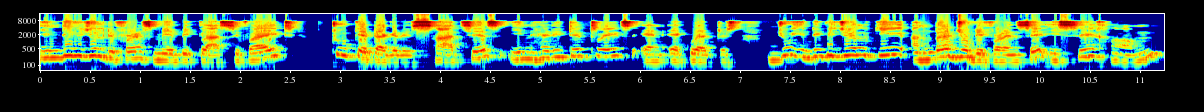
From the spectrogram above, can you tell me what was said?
इंडिविजुअल डिफरेंस में be classified two categories such as inherited traits, and acquired traits. जो इंडिविजुअल की अंदर जो डिफरेंस है, इसे हम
